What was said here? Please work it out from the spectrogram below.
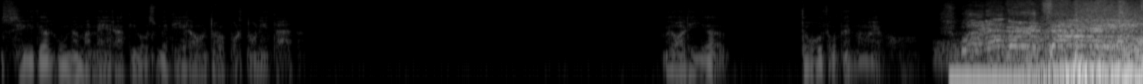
Si de alguna manera Dios me diera otra oportunidad, lo haría todo de nuevo. Whatever it takes.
